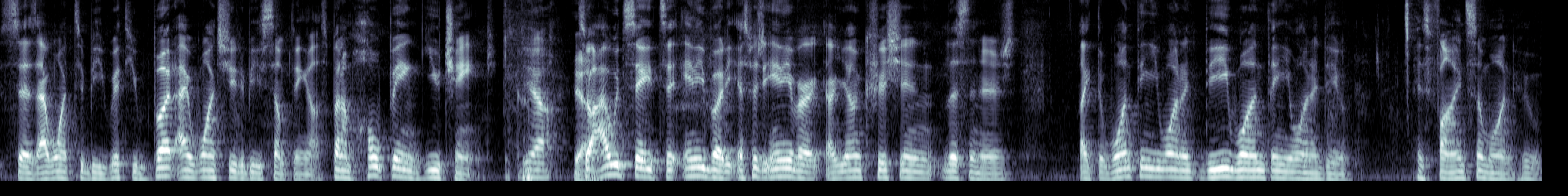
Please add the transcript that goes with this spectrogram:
says, "I want to be with you, but I want you to be something else." But I'm hoping you change. Yeah. Yeah. So I would say to anybody, especially any of our, our young Christian listeners, like the one thing you want to, the one thing you want to do is find someone who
